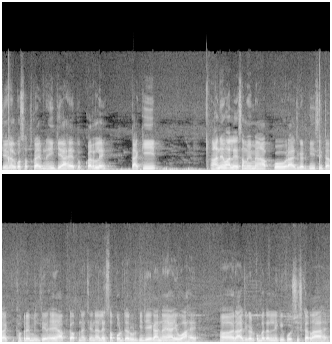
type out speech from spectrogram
चैनल को सब्सक्राइब नहीं किया है तो कर लें ताकि आने वाले समय में आपको राजगढ़ की इसी तरह की खबरें मिलती रहे। आपका अपना चैनल है, सपोर्ट ज़रूर कीजिएगा। नया युवा है राजगढ़ को बदलने की कोशिश कर रहा है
